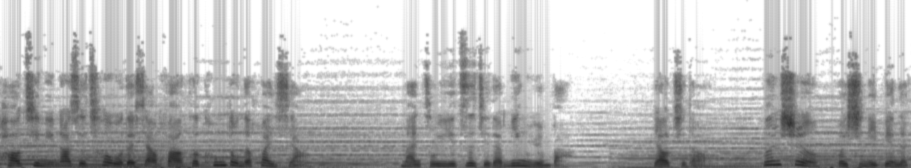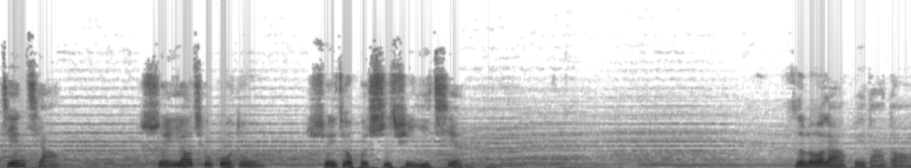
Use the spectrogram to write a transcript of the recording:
抛弃你那些错误的想法和空洞的幻想，满足于自己的命运吧。要知道。”温顺会使你变得坚强，谁要求过多，谁就会失去一切。紫罗兰回答道：“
